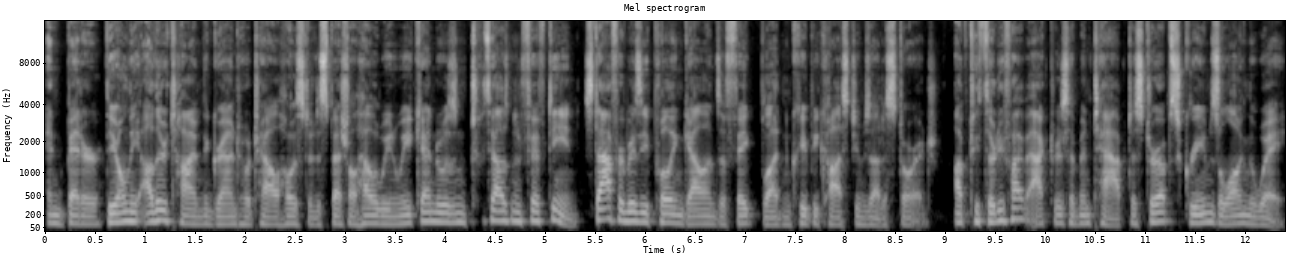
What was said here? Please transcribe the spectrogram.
and better. The only other time the Grand Hotel hosted a special Halloween weekend was in 2015. Staff are busy pulling gallons of fake blood and creepy costumes out of storage. Up to 35 actors have been tapped to stir up screams along the way,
